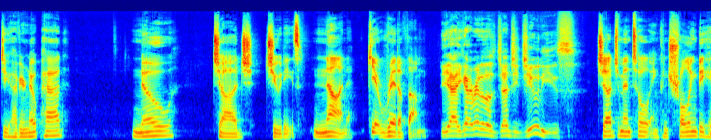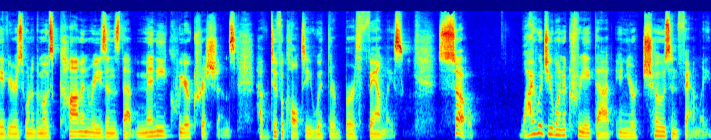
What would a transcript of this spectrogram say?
Do you have your notepad? No judge Judy's. None. Get rid of them. Yeah, you got rid of those judgy Judies. Judgmental and controlling behavior is one of the most common reasons that many queer Christians have difficulty with their birth families. So, why would you want to create that in your chosen family?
